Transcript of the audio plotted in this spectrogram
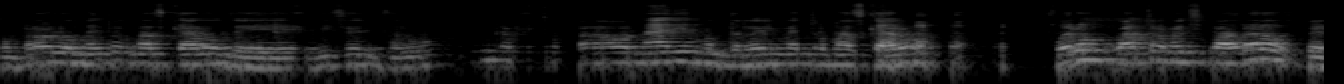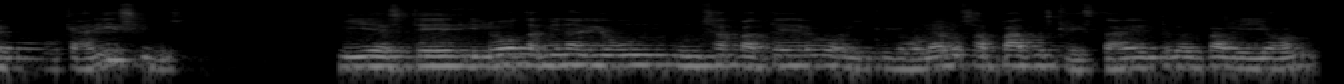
compraron los metros más caros de, dice Salomón, nunca había comprado nadie en Monterrey el metro más caro. Fueron cuatro metros cuadrados, pero carísimos. Y, este, y luego también había un, un, zapatero, el que volea los zapatos, que está dentro del pabellón,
